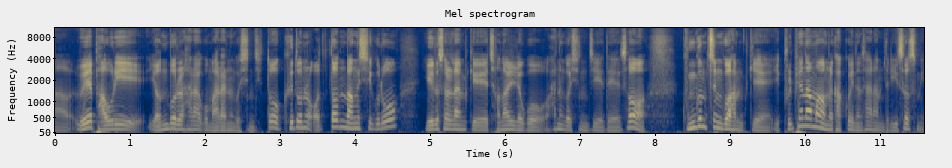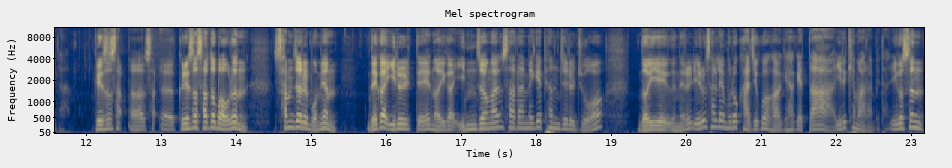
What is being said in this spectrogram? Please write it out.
아, 왜 바울이 연보를 하라고 말하는 것인지 또 그 돈을 어떤 방식으로 예루살렘 교회에 전하려고 하는 것인지에 대해서 궁금증과 함께 불편한 마음을 갖고 있는 사람들이 있었습니다. 그래서 사, 어, 사, 어, 그래서 사도 바울은 3절을 보면 내가 이를 때 너희가 인정한 사람에게 편지를 주어 너희의 은혜를 예루살렘으로 가지고 가게 하겠다 이렇게 말합니다. 이것은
